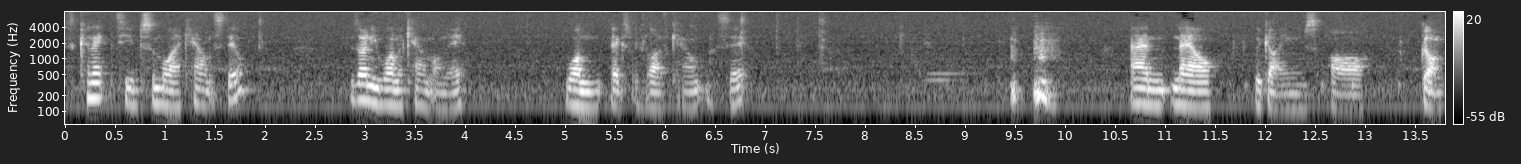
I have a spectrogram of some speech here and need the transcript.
it's connected to my account still. There's only one account on there. One Xbox Live account, that's it. and now the games are gone.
